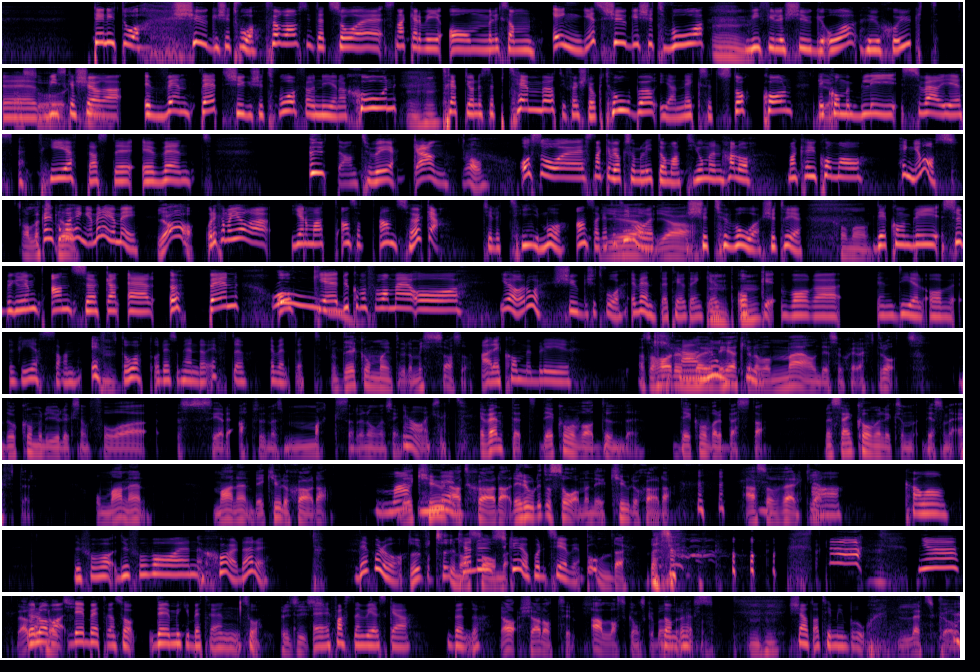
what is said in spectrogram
Det är nytt år, 2022. Förra avsnittet så eh, snackade vi om liksom Enges 2022. Mm. Vi fyller 20 år, hur sjukt? Eh, Alltså, vi ska kul. köra eventet 2022 för en ny generation. Mhm. 30 september till 1 oktober i Annexet Stockholm. Det Yeah. kommer bli Sveriges fetaste event utan tvekan. Ja. Och så eh, snackar vi också lite om att jo men hallå, man kan ju komma och hänga med oss. Man kan let's komma och hänga med dig och mig. Ja! Och det kan man göra genom att ans ansöka till ett teamår. Ansöka till Yeah, teamåret yeah. 22-23. Come on. Det kommer bli supergrymt. Ansökan är öppen och eh, du kommer få vara med och göra då 2022, eventet helt enkelt. Mhm. Och vara en del av resan efteråt och det som händer efter eventet. Och det kommer man inte vilja missa alltså. Ja, det kommer bli... Alltså har du möjligheten att vara med om det som sker efteråt, då kommer du ju liksom få se det absolut mest maxade någonsin. Ja, exakt. Eventet, det kommer vara dunder. Det kommer vara det bästa. Men sen kommer liksom det som är efter. Och mannen, mannen, det är kul att skörda. Det är kul Mannen. att skörda. Det är roligt att så, men det är kul att skörda. Alltså verkligen. Ja, come on. Du får, vara, du får vara en skördare. Det får du vara. Du får teama Kan du som skriva på ditt CV? bonde. Ja, jag lovar, något. det är bättre än så. Det är mycket bättre än så. Precis. Eh, fastän vi älskar bönder. Ja, shoutout till alla skånska bönder. De behövs. Liksom. Mhm. Shoutout till min bror. Let's go.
